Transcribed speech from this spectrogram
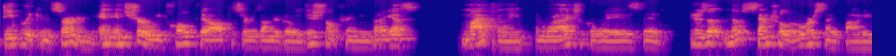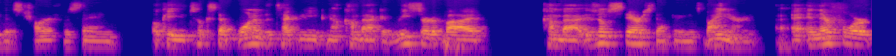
deeply concerning. And, and sure, we hope that officers undergo additional training, but I guess my point and what I took away is that there's a, no central oversight body that's charged with saying, okay, you took step one of the technique, now come back and recertified, come back. There's no stair stepping, it's binary. And, therefore,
